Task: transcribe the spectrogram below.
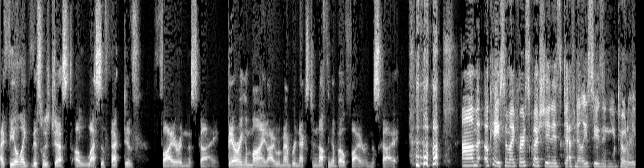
i feel like this was just a less effective fire in the sky. Bearing in mind i remember next to nothing about fire in the sky Um, okay, so my first question is definitely Susan. You totally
